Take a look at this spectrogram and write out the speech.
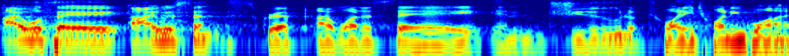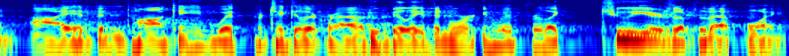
I will say I was sent the script. I want to say in June of 2021. I had been talking with particular crowd who Billie had been working with for like two years up to that point,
